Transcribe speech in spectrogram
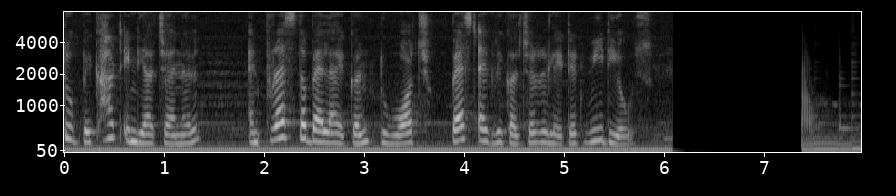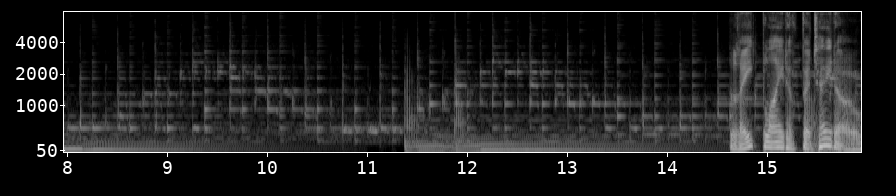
to Big Haat India channel and press the bell icon to watch best agriculture related videos. Late blight of potato,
